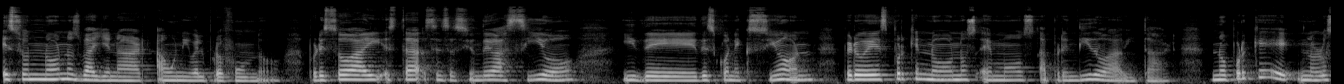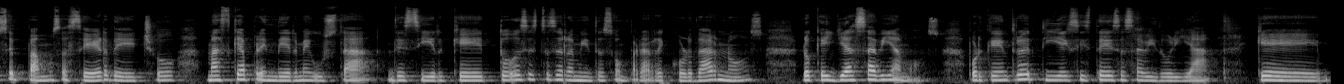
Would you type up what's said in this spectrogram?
eso no nos va a llenar a un nivel profundo. Por eso hay esta sensación de vacío y de desconexión, pero es porque no nos hemos aprendido a habitar, no porque no lo sepamos hacer, de hecho, más que aprender, me gusta decir que todas estas herramientas son para recordarnos lo que ya sabíamos, porque dentro de ti existe esa sabiduría que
